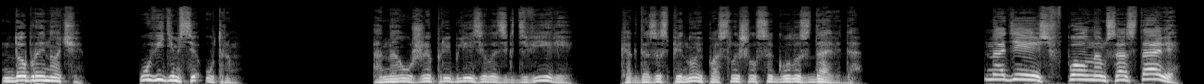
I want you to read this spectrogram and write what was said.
Доброй ночи. Увидимся утром. Она уже приблизилась к двери, когда за спиной послышался голос Давида. «Надеюсь, в полном составе?»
